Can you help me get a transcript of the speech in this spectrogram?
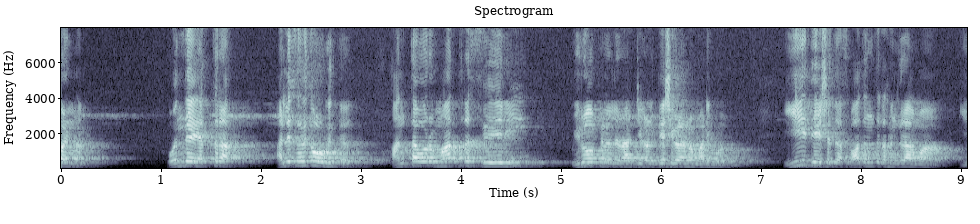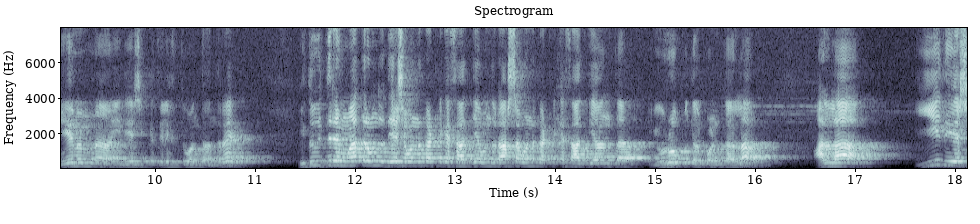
ಬಣ್ಣ ಒಂದೇ ಎತ್ತರ ಅಲ್ಲಿ ತನಕ ಹೋಗುತ್ತೆ ಅದು. ಅಂಥವರು ಮಾತ್ರ ಸೇರಿ ಯುರೋಪಿನಲ್ಲಿ ರಾಜ್ಯಗಳ ದೇಶಗಳನ್ನು ಮಾಡಿಕೊಂಡು, ಈ ದೇಶದ ಸ್ವಾತಂತ್ರ್ಯ ಸಂಗ್ರಾಮ ಏನನ್ನ ಈ ದೇಶಕ್ಕೆ ತಿಳಿಸಿತು ಅಂತಂದ್ರೆ, ಇದು ಇದ್ರೆ ಮಾತ್ರ ಒಂದು ದೇಶವನ್ನು ಕಟ್ಟಲಿಕ್ಕೆ ಸಾಧ್ಯ, ಒಂದು ರಾಷ್ಟ್ರವನ್ನು ಕಟ್ಟಲಿಕ್ಕೆ ಸಾಧ್ಯ ಅಂತ ಯುರೋಪ್ ತಿಳ್ಕೊಳ್ತಲ್ಲ ಅಲ್ಲ ಈ ದೇಶ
